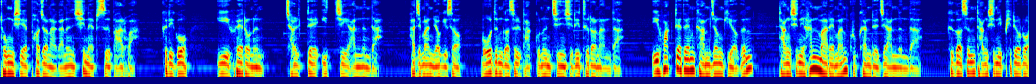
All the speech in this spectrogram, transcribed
동시에 퍼져나가는 시냅스 발화. 그리고 이 회로는 절대 잊지 않는다. 하지만 여기서 모든 것을 바꾸는 진실이 드러난다. 이 확대된 감정 기억은 당신이 한 말에만 국한되지 않는다. 그것은 당신이 필요로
